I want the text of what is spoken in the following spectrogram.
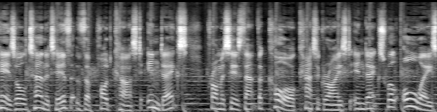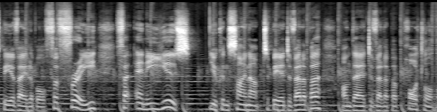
His alternative, the Podcast Index, promises that the core categorized index will always be available for free for any use. You can sign up to be a developer on their developer portal.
